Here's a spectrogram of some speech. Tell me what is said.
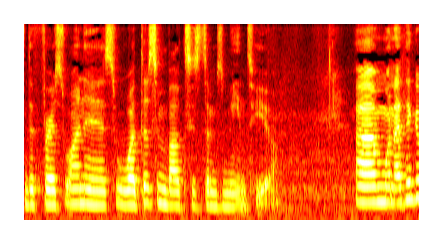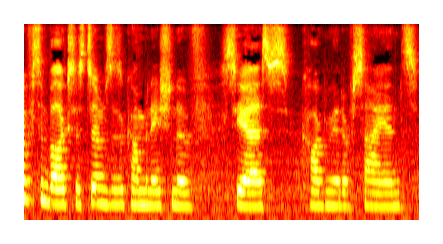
The first one is what does symbolic systems mean to you? Um, when I think of symbolic systems, it's a combination of CS, cognitive science,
